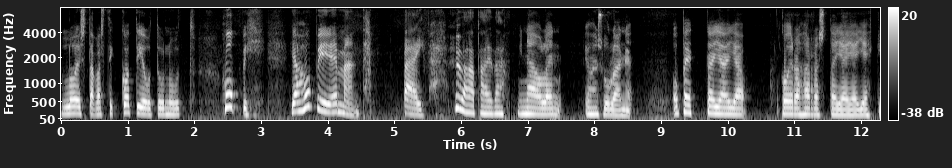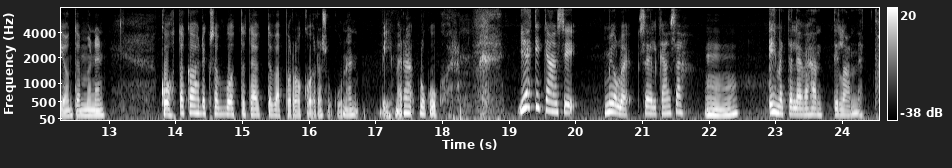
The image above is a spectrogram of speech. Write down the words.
loistavasti kotiutunut Hupi ja Hupi emäntä. Päivää. Hyvää päivää. Minä olen joensuulainen opettaja ja koiraharrastaja ja Jehki on tämmöinen kohta kahdeksan vuotta täyttävä porokoirasukunen vihmerä lukukoira. Jehki käänsi minulle selkänsä. Mm. Ihmettelee vähän tilannetta.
